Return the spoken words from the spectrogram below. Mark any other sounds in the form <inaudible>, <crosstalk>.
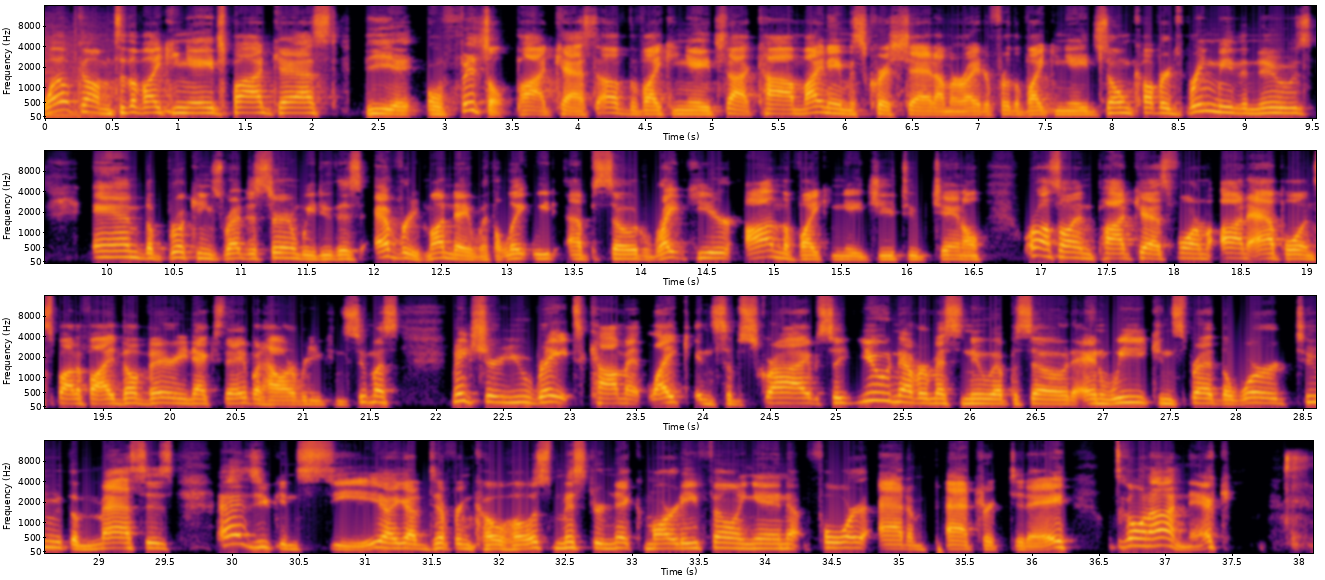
Welcome to the Viking Age podcast, the official podcast of the vikingage.com. My name is Chris Schad. I'm a writer for the Viking Age Zone Coverage. Bring me the news and the Brookings Register. And we do this every Monday with a late week episode right here on the Viking Age YouTube channel. We're also in podcast form on Apple and Spotify the very next day, but however you consume us, Make sure you rate, comment, like, and subscribe so you never miss a new episode and we can spread the word to the masses. As you can see, I got a different co host, Mr. Nick Marty, filling in for Adam Patrick today. What's going on, Nick?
